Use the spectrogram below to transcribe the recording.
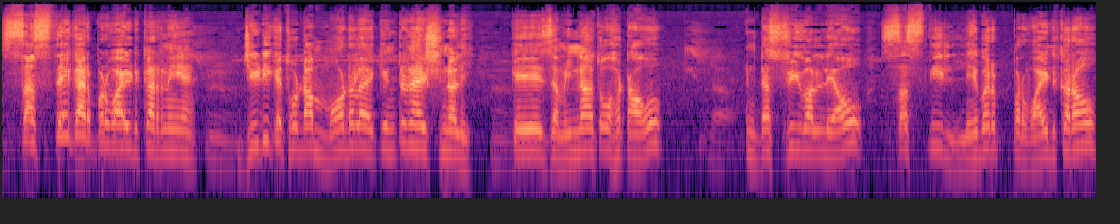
ਸਸਤੇ ਘਰ ਪ੍ਰੋਵਾਈਡ ਕਰਨੇ ਆ ਜਿਹੜੀ ਕਿ ਤੁਹਾਡਾ ਮਾਡਲ ਹੈ ਕਿ ਇੰਟਰਨੈਸ਼ਨਲੀ ਕਿ ਜ਼ਮੀਨਾਂ ਤੋਂ ਹਟਾਓ ਇੰਡਸਟਰੀ ਵੱਲ ਲਿਆਓ ਸਸਤੀ ਲੇਬਰ ਪ੍ਰੋਵਾਈਡ ਕਰਾਓ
